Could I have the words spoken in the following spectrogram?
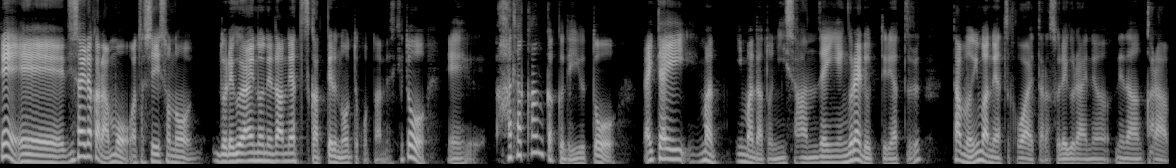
で、えー、実際だからもう私、その、どれぐらいの値段のやつ使ってるのってことなんですけど、えー、肌感覚で言うと、だいたい、まあ、今だと2、3000円ぐらいで売ってるやつ、多分今のやつ壊れたらそれぐらいの値段から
